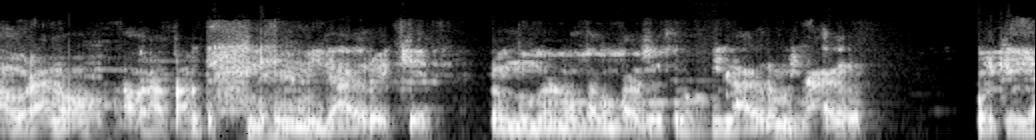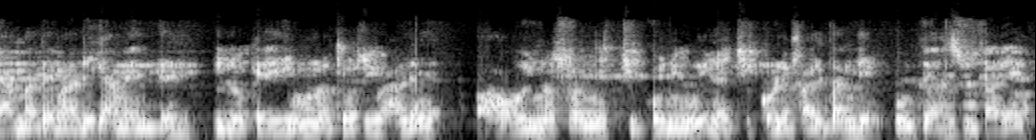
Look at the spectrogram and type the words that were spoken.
Ahora no, ahora aparte del milagro es que los números no están comparados, es un milagro, milagro. Porque ya matemáticamente, y lo que dijimos, nuestros rivales hoy no son ni Chico ni Huila, Chico le faltan 10 puntos y hace su tarea.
